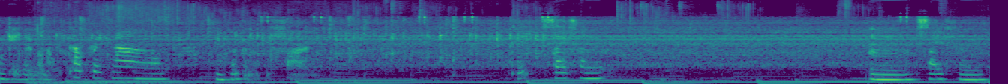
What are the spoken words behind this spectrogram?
Okay, they're gonna wake up right now. I think we're gonna be fine. Okay, siphon. Mm, siphon.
